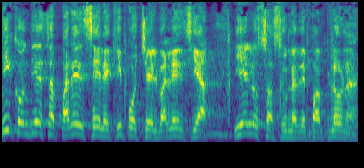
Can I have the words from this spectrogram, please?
Y con 10 aparece el equipo Chel Valencia y el Osasuna de Pamplona.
